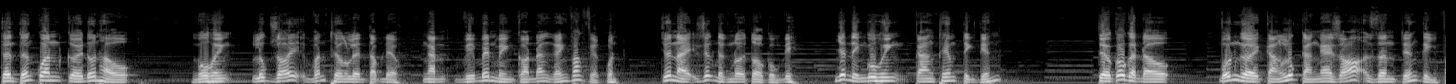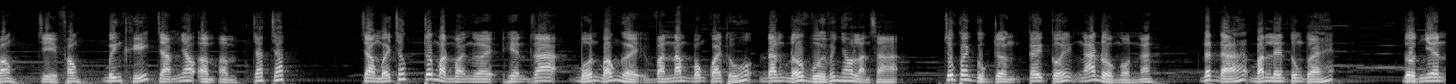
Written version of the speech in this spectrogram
Trần tướng quân cười đôn hậu. Ngô huynh lúc rỗi vẫn thường luyện tập đều, ngặt vì bên mình còn đang gánh vác việc quân. Trước này rước được nội tổ cùng đi. Nhất định Ngô huynh càng thêm tỉnh tiến, Tiểu cô gật đầu, bốn người càng lúc càng nghe rõ dần tiếng kình phong, chỉ phong, binh khí chạm nhau ầm ầm, chát chát. Chẳng mấy chốc trước mặt mọi người hiện ra bốn bóng người và năm bóng quái thú đang đấu vùi với nhau lạn xạ. Trung quanh cục trường cây cối ngã đổ ngổn ngang, đất đá bắn lên tung tóe. Đột nhiên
